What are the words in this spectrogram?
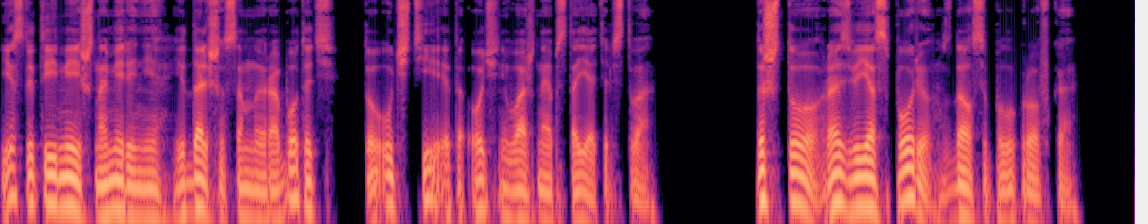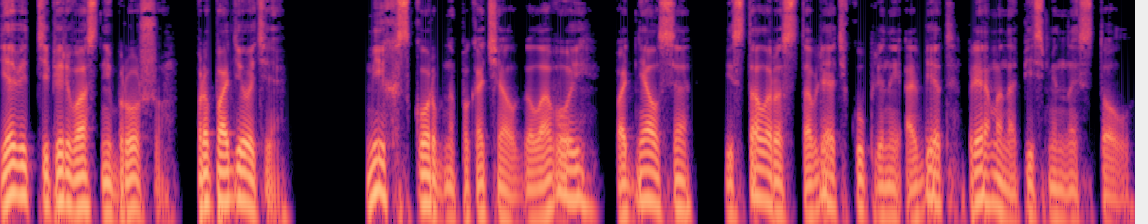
Если ты имеешь намерение и дальше со мной работать, то учти это очень важное обстоятельство». «Да что, разве я спорю?» — сдался полукровка. «Я ведь теперь вас не брошу. Пропадете». Мих скорбно покачал головой, поднялся и стал расставлять купленный обед прямо на письменный стол.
